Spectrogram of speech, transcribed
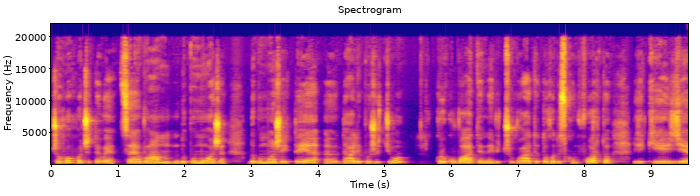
Чого хочете ви? Це вам допоможе. Допоможе йти е, далі по життю, крокувати, не відчувати того дискомфорту, який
